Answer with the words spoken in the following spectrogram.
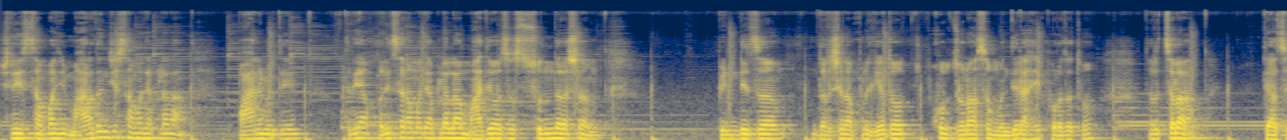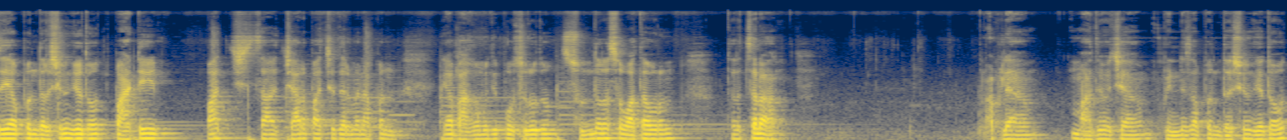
श्री संभाजी महाराजांची समाधी आपल्याला पाहायला मिळते. तर या परिसरामध्ये आपल्याला महादेवाचं सुंदर असं पिंडीचं दर्शन आपण घेत आहोत. खूप जुनं असं मंदिर आहे पुरातत्व. तर चला त्याचंही आपण दर्शन घेत आहोत. पहाटे पाच सा चार पाचच्या दरम्यान आपण या भागामध्ये पोचलो होतो. सुंदर असं वातावरण. तर चला आपल्या महादेवाच्या पिंडीचं आपण दर्शन घेत आहोत.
